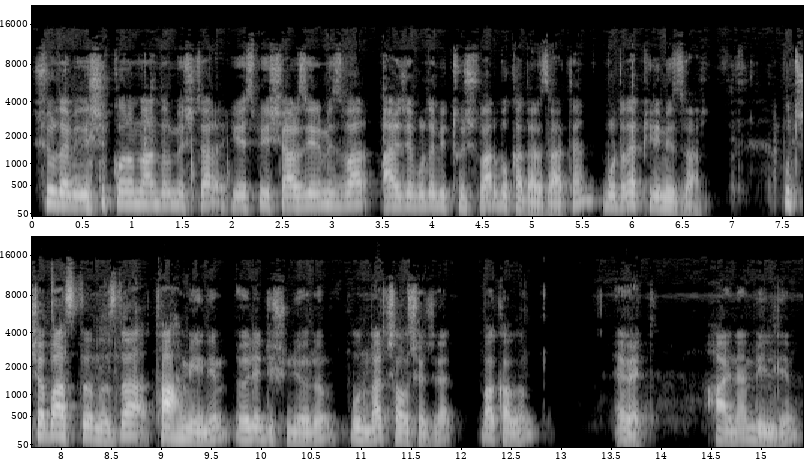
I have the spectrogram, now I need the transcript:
Şurada bir ışık konumlandırmışlar. USB şarj yerimiz var. Ayrıca burada bir tuş var. Bu kadar zaten. Burada da pilimiz var. Bu tuşa bastığımızda tahminim öyle düşünüyorum. Bunlar çalışacak. Bakalım. Evet. Aynen bildim.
